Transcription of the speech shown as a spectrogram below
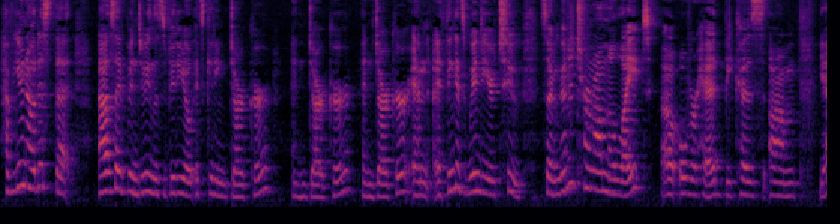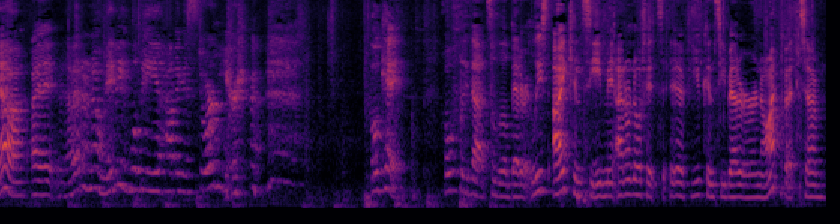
Have you noticed that as I've been doing this video, it's getting darker and darker and darker and I think it's windier too. So I'm gonna turn on the light uh, overhead because um, yeah, I, I don't know, maybe we'll be having a storm here. okay, hopefully that's a little better. At least I can see, I don't know if it's if you can see better or not, but um,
